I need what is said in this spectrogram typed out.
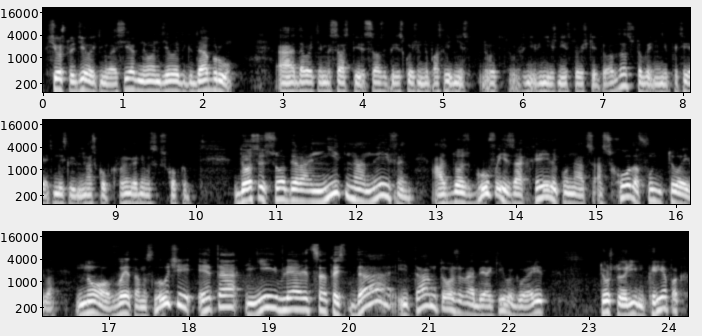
Все, что делает милосердный, он делает к добру. А давайте мы сразу, сразу перескочим на последние, вот в, в нижние строчки этого абзаца, чтобы не потерять мысль на скобках. Мы вернемся к скобкам. Досы собера нит на нейфен, а дос гуфа и захейлик у нас асхола фунтоева. Но в этом случае это не является, то есть да, и там тоже Раби Акива говорит, то, что Рим крепок,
